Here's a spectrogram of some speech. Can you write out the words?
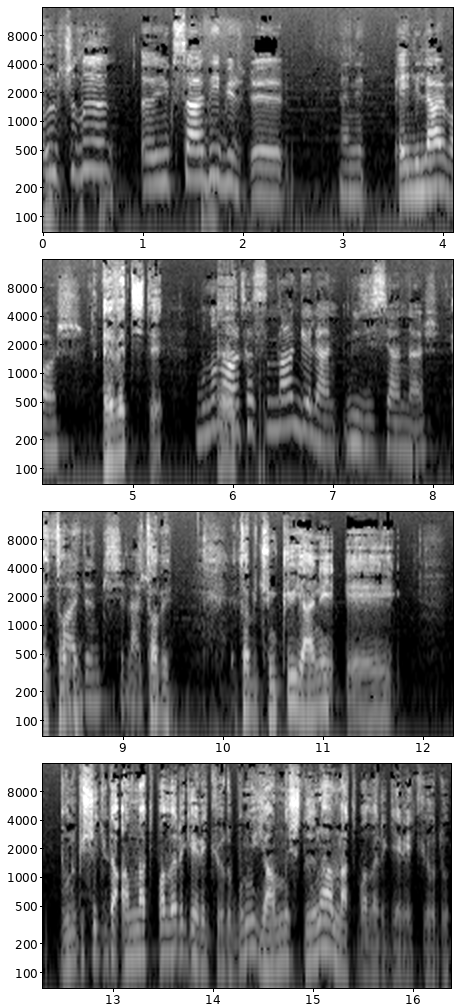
Irkçılığın e, yükseldiği bir e, hani 50'ler var. Evet işte. Bunun evet. arkasından gelen müzisyenler e, tabii. saydığın kişiler. E, tabii. E, tabii çünkü yani e, bunu bir şekilde anlatmaları gerekiyordu. Bunun yanlışlığını anlatmaları gerekiyordu.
